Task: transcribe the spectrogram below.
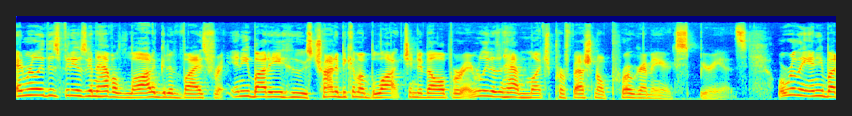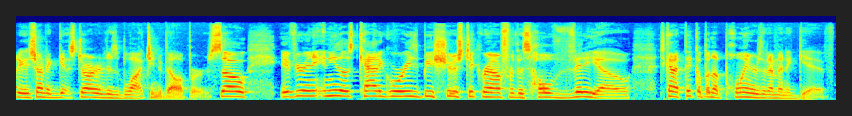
And really this video is going to have a lot of good advice for anybody who's trying to become a blockchain developer and really doesn't have much professional programming experience. Or really anybody who's trying to get started as a blockchain developer. So if you're in any of those categories, be sure to stick around for this whole video to kind of pick up on the pointers that I'm going to give.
